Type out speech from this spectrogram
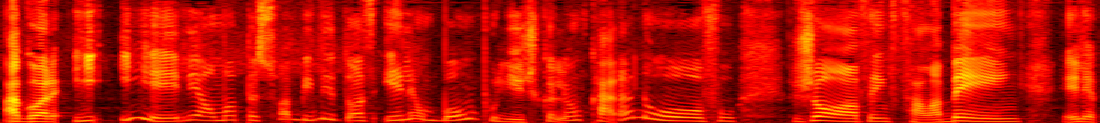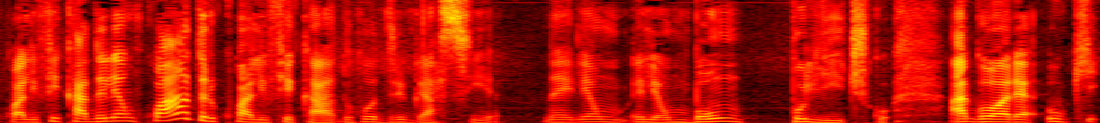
Agora, e, e ele é uma pessoa habilidosa, ele é um bom ele é um cara novo, jovem, fala bem, ele é qualificado, ele é um quadro qualificado, Rodrigo Garcia. Né? Ele, é um, ele é um bom político. Agora, o que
